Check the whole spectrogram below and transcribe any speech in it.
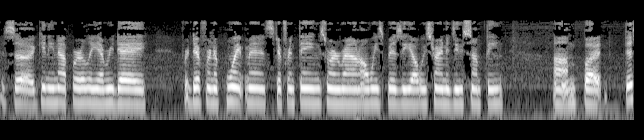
it's uh, getting up early every day for different appointments, different things, run around, always busy, always trying to do something. Um, but this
